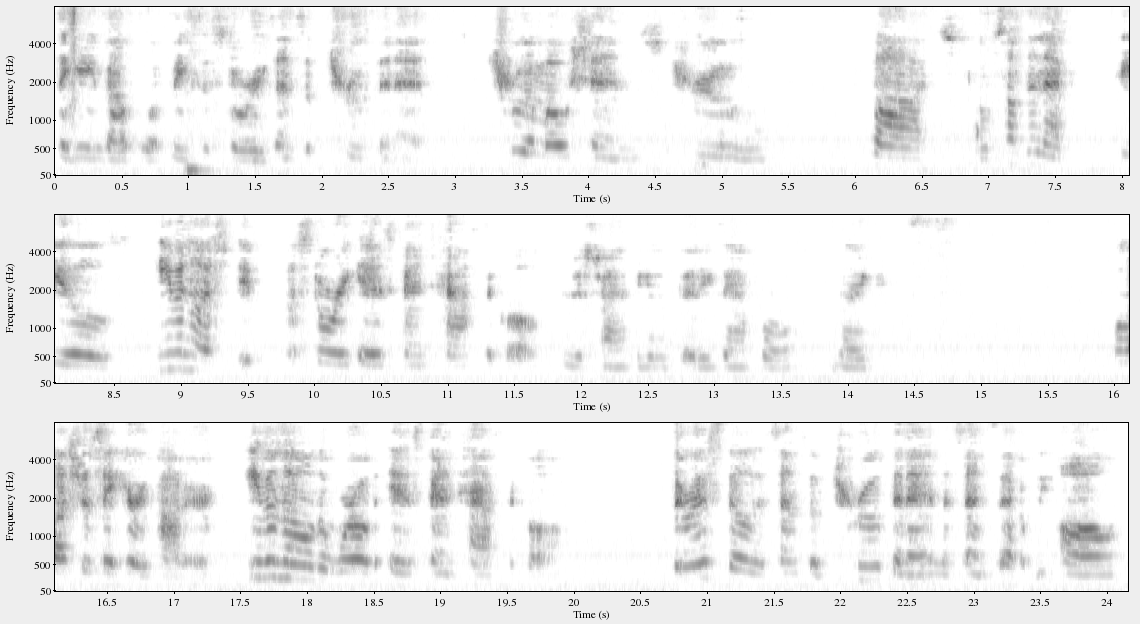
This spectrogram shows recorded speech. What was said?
thinking about what makes a story sense of truth in it, true emotions, true thoughts, something that feels, even if a story is fantastical, I'm just trying to think of a good example, like, well, let's just say Harry Potter. Even though the world is fantastical, there is still a sense of truth in it in the sense that we all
